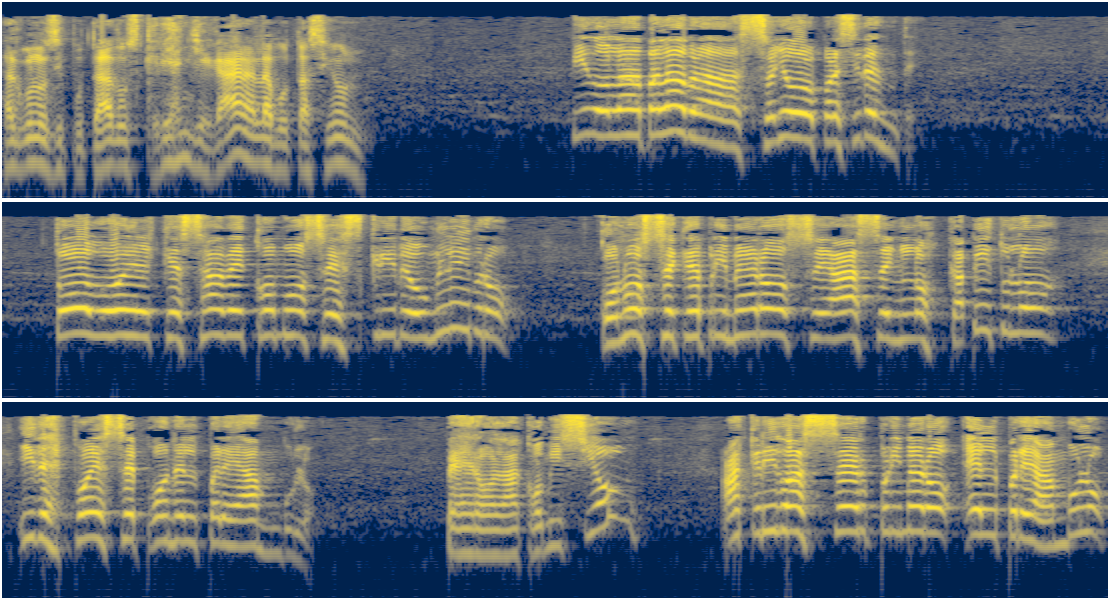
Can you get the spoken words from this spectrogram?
Algunos diputados querían llegar a la votación. Pido la palabra, señor presidente. Todo el que sabe cómo se escribe un libro conoce que primero se hacen los capítulos y después se pone el preámbulo. Pero la comisión ha querido hacer primero el preámbulo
